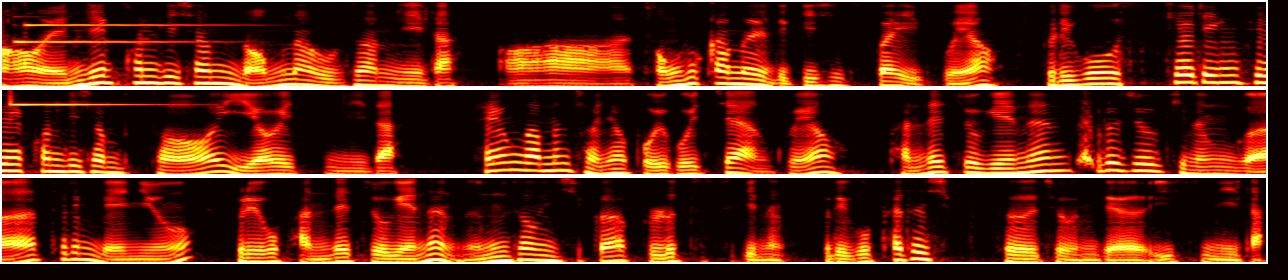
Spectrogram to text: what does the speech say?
어, 엔진 컨디션 너무나 우수합니다. 아, 정숙함을 느끼실 수가 있고요. 그리고 스티어링 휠의 컨디션부터 이어 있습니다. 사용감은 전혀 보이고 있지 않고요. 반대쪽에는 크루즈 기능과 트림 메뉴, 그리고 반대쪽에는 음성 인식과 블루투스 기능, 그리고 패들 시프트 적용되어 있습니다.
